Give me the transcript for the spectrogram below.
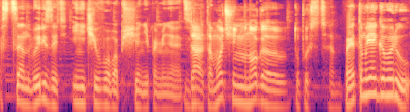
сцен вырезать и ничего вообще не поменяется. Да, там очень много тупых сцен. Поэтому я и говорю,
